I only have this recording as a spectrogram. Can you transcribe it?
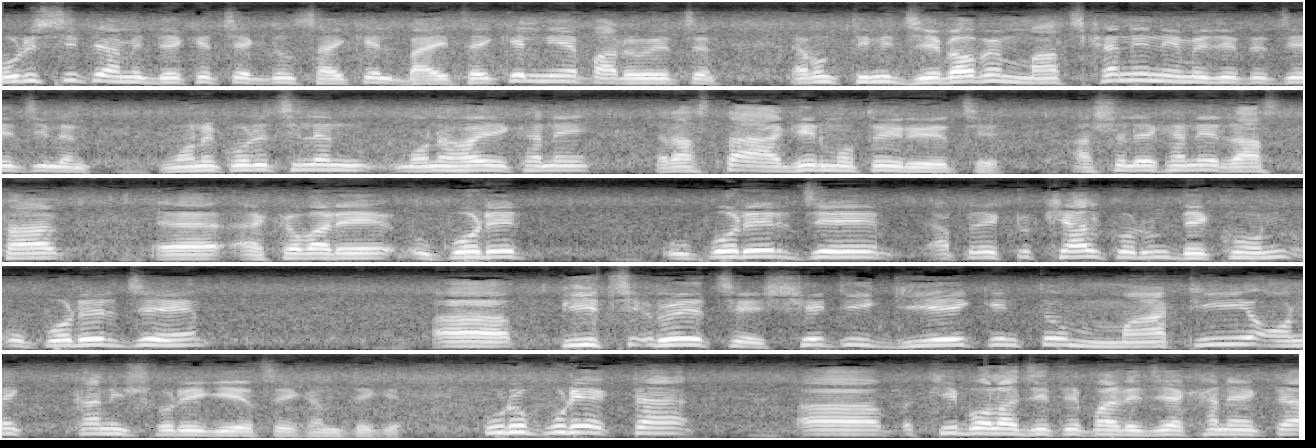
পরিস্থিতি আমি দেখেছি। একজন সাইকেল, বাইসাইকেল নিয়ে পার হয়েছেন এবং তিনি যেভাবে মাঝখানে নেমে যেতে চেয়েছিলেন, মনে করেছিলেন মনে হয় এখানে রাস্তা আগের মতোই রয়েছে। আসলে এখানে রাস্তার একেবারে উপরের উপরের যে, আপনারা একটু খেয়াল করুন, দেখুন, উপরের যে পিচ রয়েছে, সেটি গিয়ে কিন্তু মাটি অনেকখানি সরে গিয়েছে এখান থেকে। পুরোপুরি একটা কি বলা যেতে পারে যে এখানে একটা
